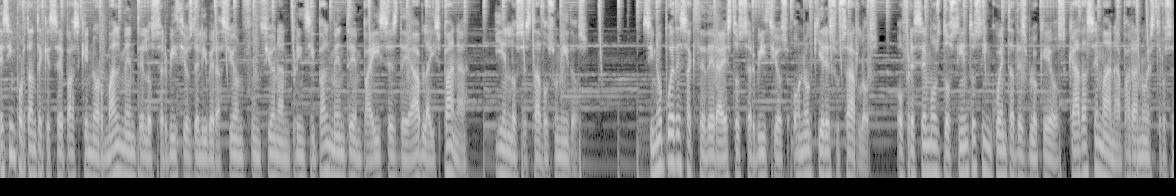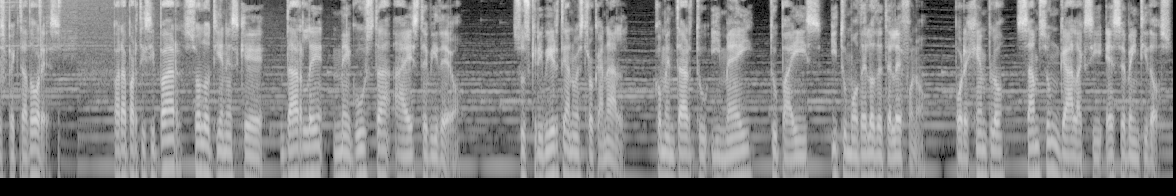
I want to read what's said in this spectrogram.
Es importante que sepas que normalmente los servicios de liberación funcionan principalmente en países de habla hispana y en los Estados Unidos. Si no puedes acceder a estos servicios o no quieres usarlos, ofrecemos 250 desbloqueos cada semana para nuestros espectadores. Para participar, solo tienes que darle me gusta a este video, suscribirte a nuestro canal, comentar tu email, tu país y tu modelo de teléfono, por ejemplo, Samsung Galaxy S22.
